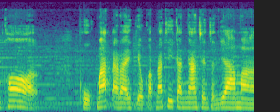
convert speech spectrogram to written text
ำข้อ ผูกมัดอะไรเกี่ยวกับหน้าที่การงานเซ็นสัญญาใหม่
